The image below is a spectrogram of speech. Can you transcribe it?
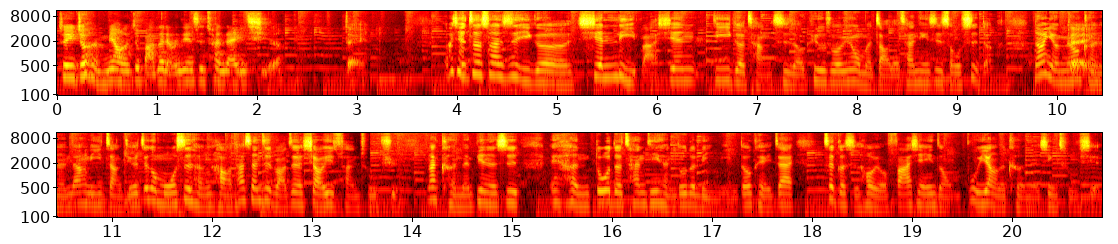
所以就很妙的就把这两件事串在一起了。对，而且这算是一个先例吧，先第一个尝试哦。譬如说，因为我们找的餐厅是熟识的，然后有没有可能让里长觉得这个模式很好，他甚至把这个效益传出去，那可能变成是哎很多的餐厅，很多的里民都可以在这个时候有发现一种不一样的可能性出现。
